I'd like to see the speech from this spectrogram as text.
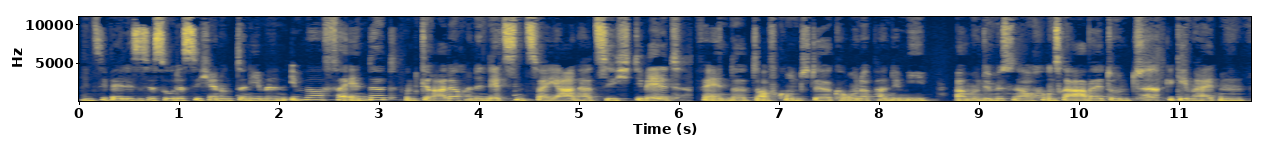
Prinzipiell ist es ja so, dass sich ein Unternehmen immer verändert und gerade auch in den letzten zwei Jahren hat sich die Welt verändert aufgrund der Corona-Pandemie. Ähm, und wir müssen auch unsere Arbeit und Gegebenheiten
